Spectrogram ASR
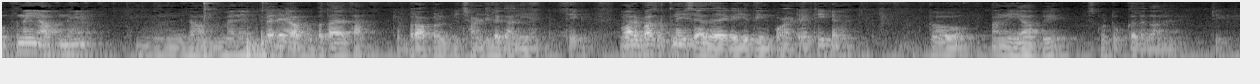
उतना ही आपने हम्म, जहाँ मैंने पहले आपको बताया था कि बराबर की छांटी लगानी है ठीक है? हमारे पास उतना ही साइज़ आएगा ये तीन पॉइंट है ठीक है ना? तो हमने यहाँ पे इसको टुक्का लगाना है ठीक है?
